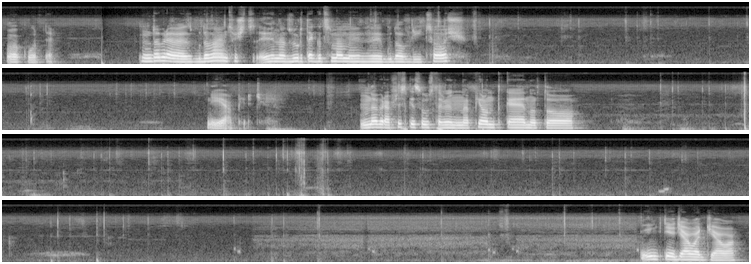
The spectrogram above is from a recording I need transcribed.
O kurde. No dobra, zbudowałem coś y, na wzór tego, co mamy w budowli. Coś. Ja pierdzielę. No Dobra, wszystkie są ustawione na piątkę, no to... Pięknie działa, działa.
